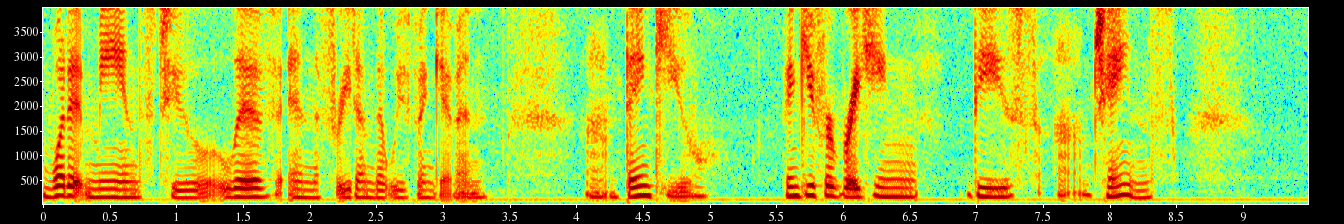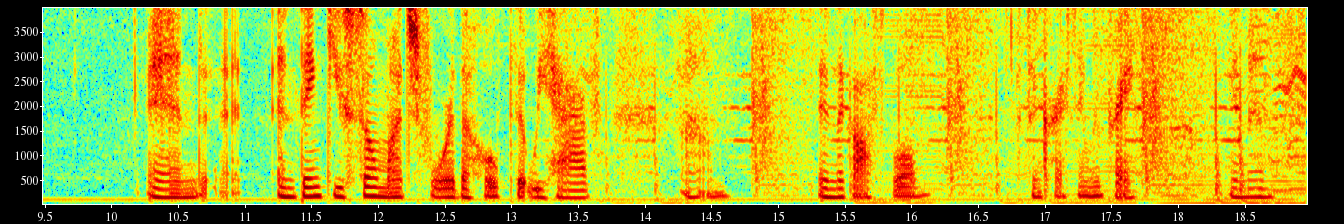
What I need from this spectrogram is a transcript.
what it means to live in the freedom that we've been given. Thank you. Thank you for breaking these chains. And and thank you so much for the hope that we have um, in the gospel. It's in Christ's name we pray. Amen.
